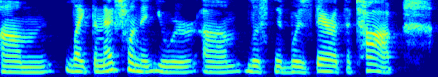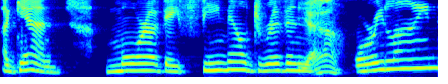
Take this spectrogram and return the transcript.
um, like the next one that you were um, listed was there at the top again more of a female driven yeah. storyline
